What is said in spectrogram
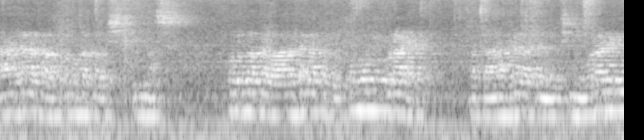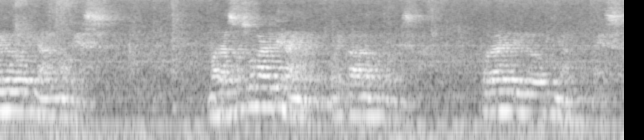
あなた方はこの方を知っています。この方はあなた方と共におられまたあなた方のうちにおられるようになるのです。まだ注がれてないのでこれからのことですがおられるようになったのです。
